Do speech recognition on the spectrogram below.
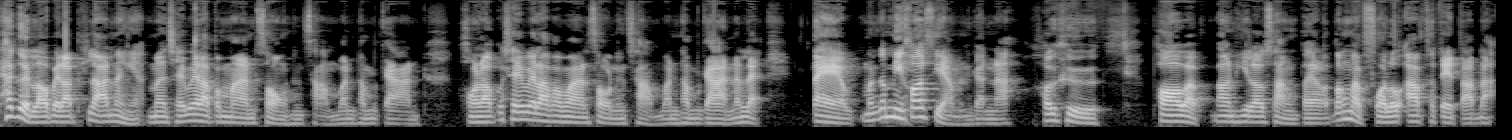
ถ้าเกิดเราไปรับที่ร้านอย่างเงี้ยมันใช้เวลาประมาณ2อถึงสวันทำการ ของเราก็ใช้เวลาประมาณ2อถึงสวันทำการนั่นแหละ แต่มันก็มีข้อเสียเหมือนกันนะ ก็คือ พอแบบบางทีเราสั่งไปเราต้องแบบ follow up status อะ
